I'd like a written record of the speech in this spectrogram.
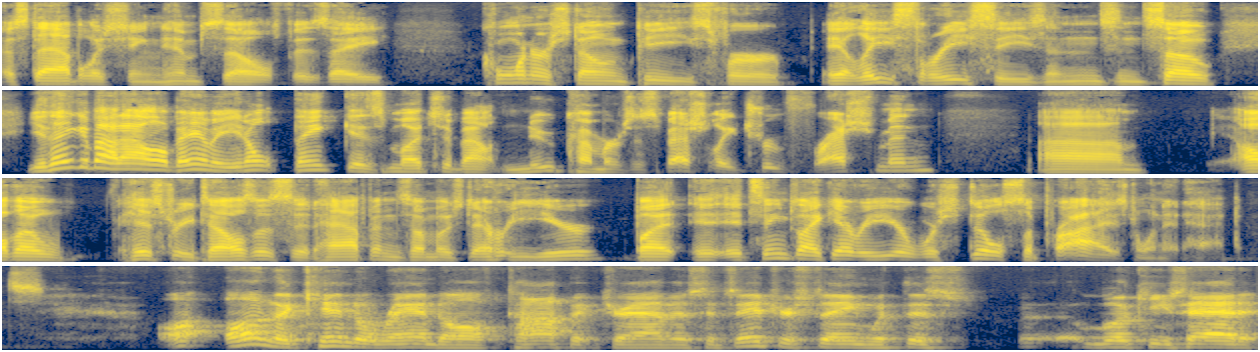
establishing himself as a cornerstone piece for at least three seasons. And so you think about Alabama, you don't think as much about newcomers, especially true freshmen. Um, although history tells us it happens almost every year, but it, it, seems like every year we're still surprised when it happens. On the Kendall Randolph topic, Travis, it's interesting with this look he's had.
